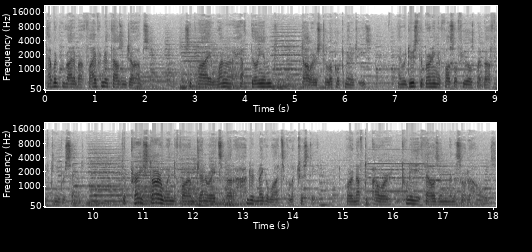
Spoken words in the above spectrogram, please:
That would provide about 500,000 jobs, supply $1.5 billion to local communities, and reduce the burning of fossil fuels by about 15%. The Prairie Star wind farm generates about 100 megawatts of electricity, or enough to power 28,000 Minnesota homes.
